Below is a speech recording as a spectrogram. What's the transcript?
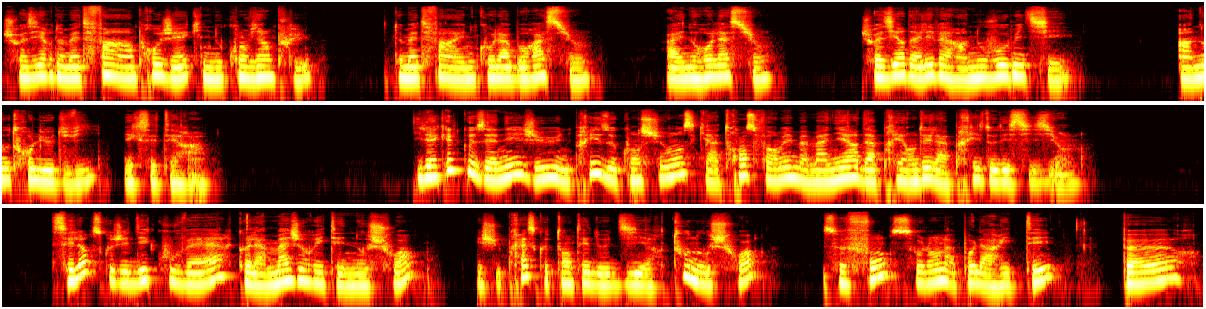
choisir de mettre fin à un projet qui ne nous convient plus, de mettre fin à une collaboration, à une relation, choisir d'aller vers un nouveau métier, un autre lieu de vie, etc. Il y a quelques années, j'ai eu une prise de conscience qui a transformé ma manière d'appréhender la prise de décision. C'est lorsque j'ai découvert que la majorité de nos choix, et je suis presque tentée de dire tous nos choix, se font selon la polarité peur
